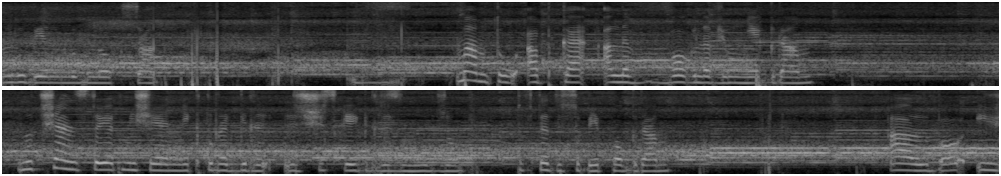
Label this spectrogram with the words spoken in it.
lubię Robloxa. Mam tą apkę, ale w ogóle w nią nie gram. No często jak mi się niektóre gry, wszystkie gry znudzą, to wtedy sobie pogram. Albo i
